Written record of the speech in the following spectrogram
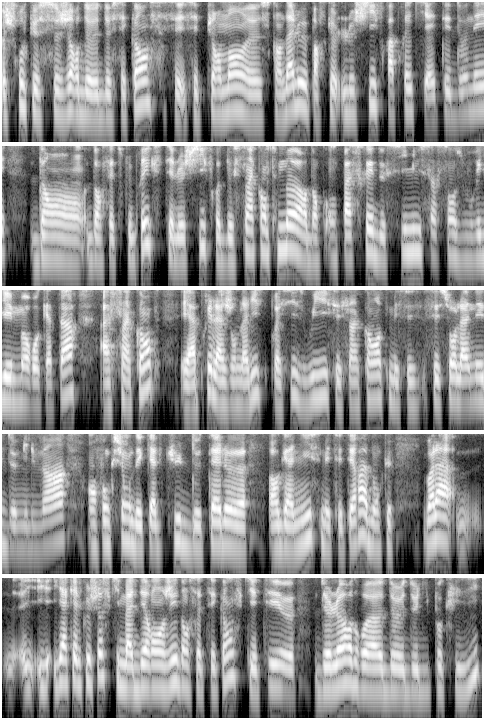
je trouve que ce genre de, séquence, c'est purement euh, scandaleux parce que le chiffre après qui a été donné dans, dans cette rubrique, c'était le chiffre de 50 morts. Donc on passerait de 6500 ouvriers morts au Qatar à 50. Et après, la journaliste précise oui, c'est 50, mais c'est sur l'année 2020 en fonction des calculs de tel euh, organisme, etc. Donc euh, voilà, il y, a quelque chose qui m'a dérangé dans cette séquence qui était de l'ordre de, de l'hypocrisie.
